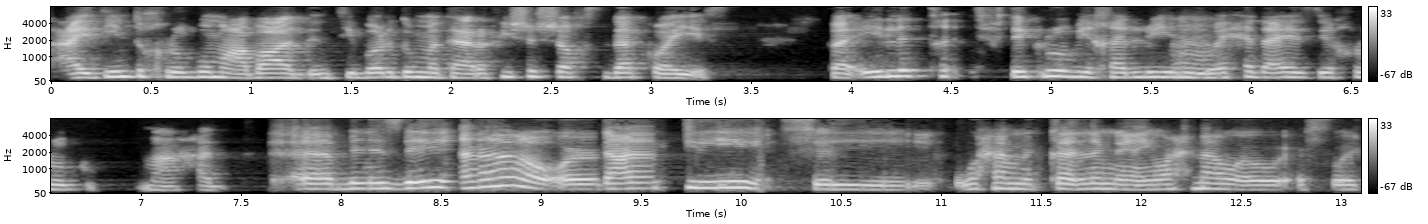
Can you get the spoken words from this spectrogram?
عايزين تخرجوا مع بعض؟ انت برضو ما تعرفيش الشخص ده كويس. فايه اللي تفتكروا بيخلي. الواحد عايز يخرج مع حد آه، بالنسبة لي أنا لو organically في ال... وإحنا بنتكلم يعني وإحنا if we're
